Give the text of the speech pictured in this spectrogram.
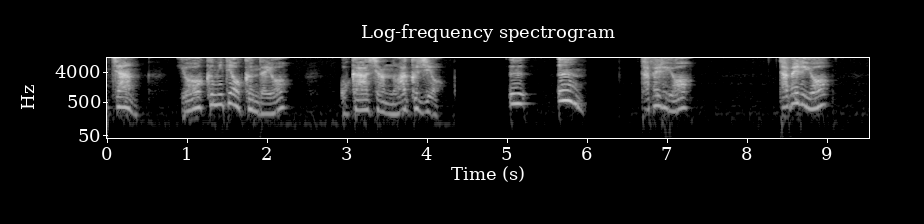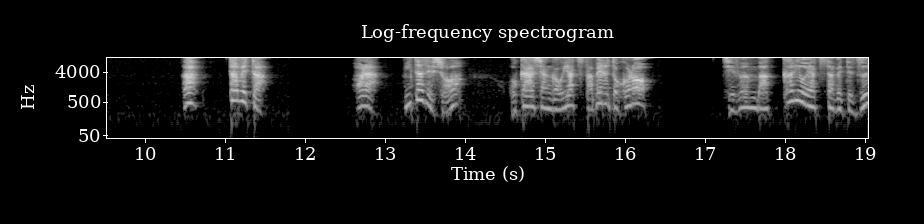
んちゃん、よーく見ておくんだよ。お母さんの悪事を。う、うん。食べるよ。食べるよ。あ、食べた。ほら、見たでしょ？お母さんがおやつ食べるところ。自分ばっかりおやつ食べてずるいよ。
